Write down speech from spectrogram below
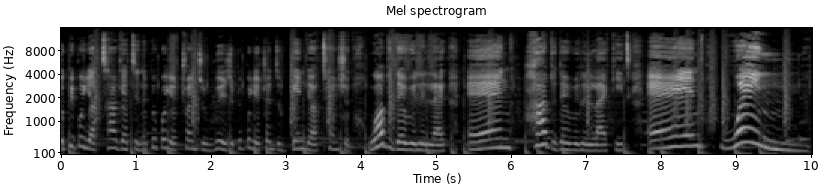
the people you're targeting the people you're trying to reach the people you're trying to gain their attention what do they really like? And how do they really like it? And when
